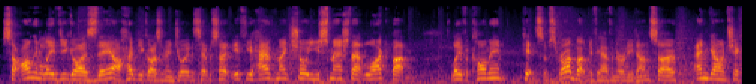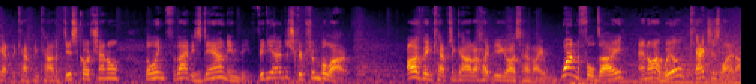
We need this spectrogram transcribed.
So I'm going to leave you guys there. I hope you guys have enjoyed this episode. If you have, make sure you smash that like button. Leave a comment, hit the subscribe button if you haven't already done so, and go and check out the Captain Karta Discord channel. The link for that is down in the video description below. I've been Captain Karta. I hope you guys have a wonderful day, and I will catch you later.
